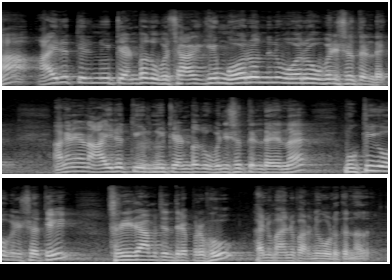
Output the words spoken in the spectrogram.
ആ ആയിരത്തി ഇരുന്നൂറ്റി എൺപത് ഉപശാഖയ്ക്കും ഓരോന്നിനും ഓരോ ഉപനിഷത്തുണ്ട്. അങ്ങനെയാണ് ആയിരത്തി ഒരുന്നൂറ്റി എൺപത് ഉപനിഷത്തുണ്ട് എന്ന് മുക്തികോപനിഷത്തിൽ ശ്രീരാമചന്ദ്ര പ്രഭു ഹനുമാന് പറഞ്ഞു കൊടുക്കുന്നത്.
